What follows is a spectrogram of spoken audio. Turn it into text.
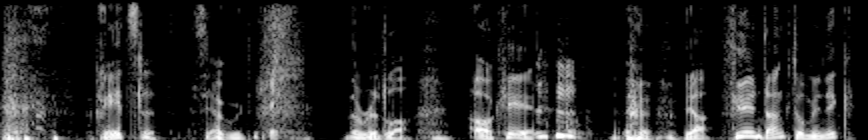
Rätsel, sehr gut. The Riddler. Okay. ja, vielen Dank, Dominik.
